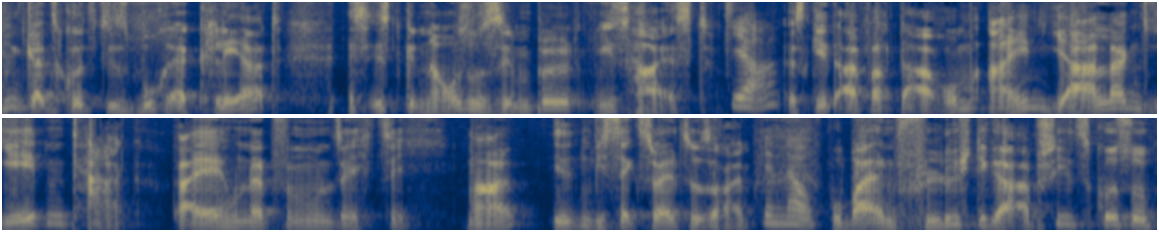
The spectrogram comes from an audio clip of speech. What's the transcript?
Ganz kurz dieses Buch erklärt. Es ist genauso simpel, wie es heißt. Ja. Es geht einfach darum, ein Jahr lang jeden Tag 365 Mal irgendwie sexuell zu sein. Genau. Wobei ein flüchtiger Abschiedskuss so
